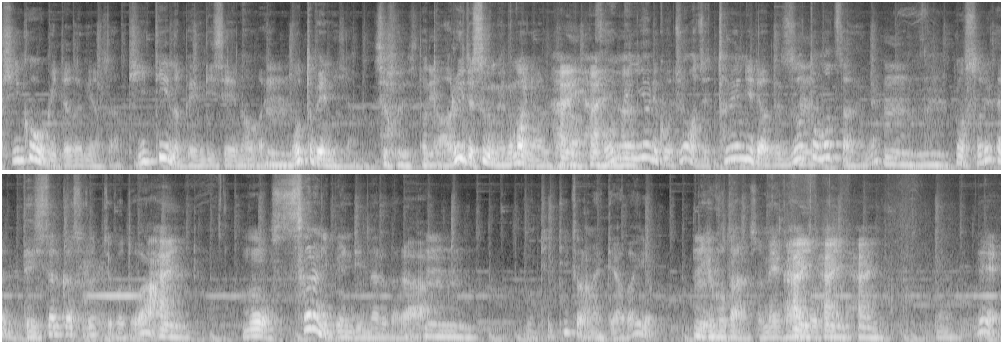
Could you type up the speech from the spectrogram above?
新興国行った時のさ TT の便利性の方がうん。もっと便利じゃん、そうですね。だって歩いてすぐ目の前にあるから、はいはいはい。コンビニよりこっちの方が絶対便利だよってずっと思ってたんだよね、うんうん。でもそれがデジタル化するっていうことは、はい。もうさらに便利になるから、うん TT 取らないとやばいよ。っていうことなんですよ、メーカはいーにとって、はいはいうん。で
